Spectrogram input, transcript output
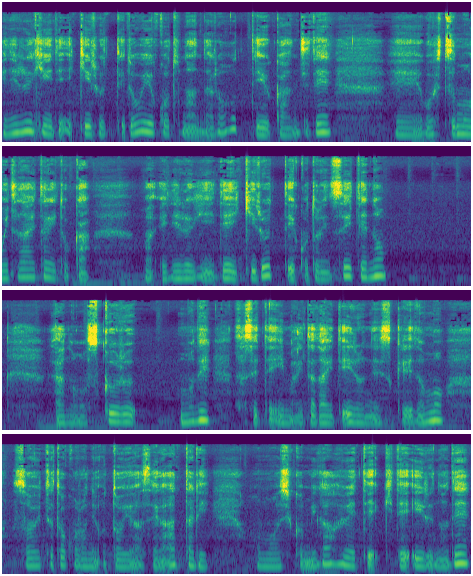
エネルギーで生きるってどういうことなんだろうっていう感じで、えー、ご質問をいただいたりとか、まあ、エネルギーで生きるっていうことについてのあのスクールもねさせて今いただいているんですけれどもそういったところにお問い合わせがあったりお申し込みが増えてきているので、まあ、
